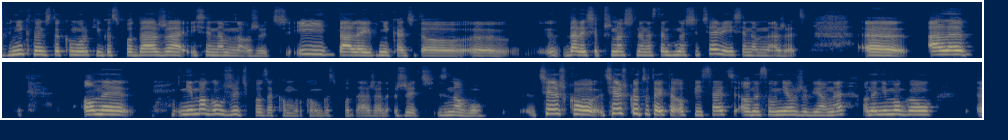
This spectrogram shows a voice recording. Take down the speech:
wniknąć do komórki gospodarza i się namnożyć i dalej wnikać do, dalej się przenosić na następnych nosicieli i się namnażać. Ale one nie mogą żyć poza komórką gospodarza, żyć znowu. Ciężko, ciężko tutaj to opisać, one są nieożywione, one nie mogą y,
